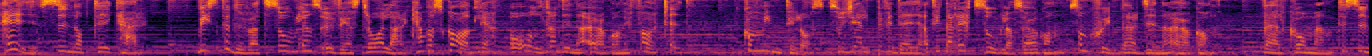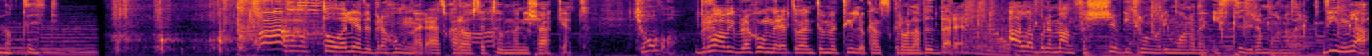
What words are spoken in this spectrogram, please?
Hej, Synoptik här. Visste du att solens UV-strålar kan vara skadliga och åldra dina ögon i förtid? Kom in till oss så hjälper vi dig att hitta rätt solglasögon som skyddar dina ögon. Välkommen till Synoptik. Dåliga vibrationer är att skära av sig tummen i köket. Ja! Bra vibrationer är du har en tumme till och kan scrolla vidare. Alla abonnemang för 20 kronor i månaden i fyra månader. Vimla!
